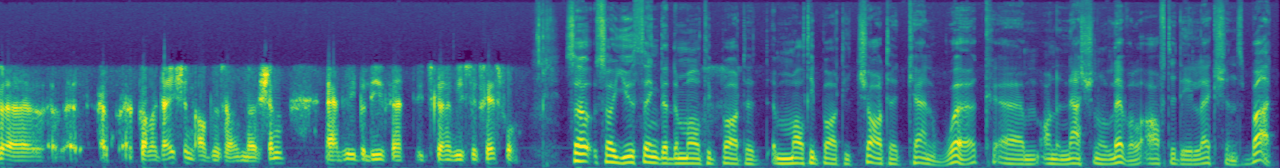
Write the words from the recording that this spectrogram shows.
uh, accommodation of this whole notion, and we believe that it's going to be successful. So, so you think that the multi-party multi-party charter can work um, on a national level after the elections, but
